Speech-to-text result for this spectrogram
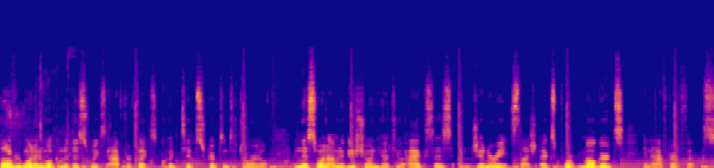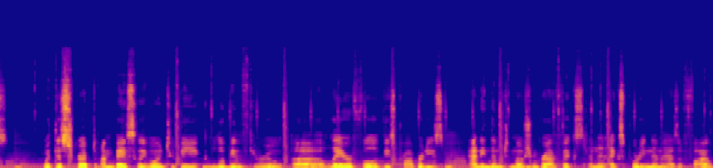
Hello everyone and welcome to this week's After Effects Quick Tip scripting tutorial. In this one, I'm going to be showing you how to access and generate slash export MOGRTs in After Effects. With this script, I'm basically going to be looping through uh, a layer full of these properties, adding them to motion graphics, and then exporting them as a file,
